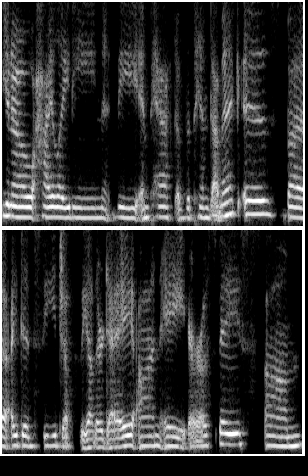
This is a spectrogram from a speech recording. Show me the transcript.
you know, highlighting the impact of the pandemic is, but I did see just the other day on a aerospace um,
